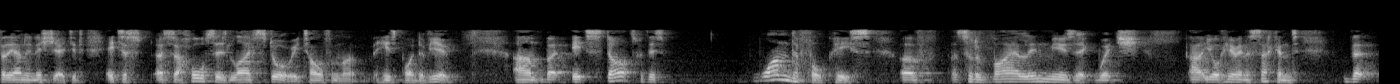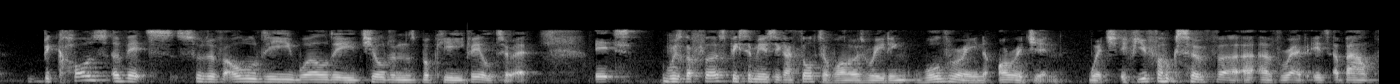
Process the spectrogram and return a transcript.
for the uninitiated, it's a it's a horse's life story told from uh, his point of view. Um, but it starts with this wonderful piece of sort of violin music, which uh, you'll hear in a second. That because of its sort of oldie worldy children's booky feel to it, it was the first piece of music I thought of while I was reading Wolverine Origin, which, if you folks have uh, have read, it's about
